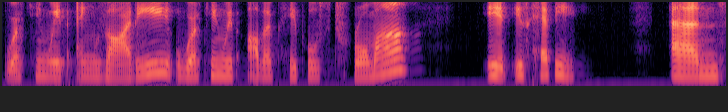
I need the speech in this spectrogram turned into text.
working with anxiety, working with other people's trauma. It is heavy. And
